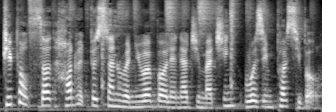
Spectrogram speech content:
people thought 100% renewable energy matching was impossible.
